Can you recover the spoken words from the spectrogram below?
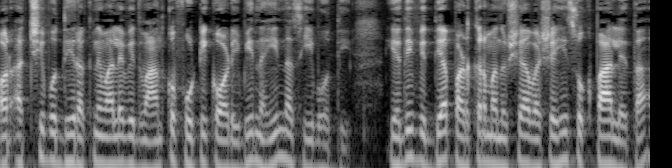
और अच्छी बुद्धि रखने वाले विद्वान को फूटी कौड़ी भी नहीं नसीब होती। यदि विद्या पढ़कर मनुष्य अवश्य ही सुख पा लेता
